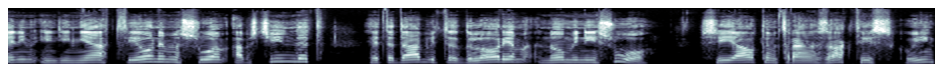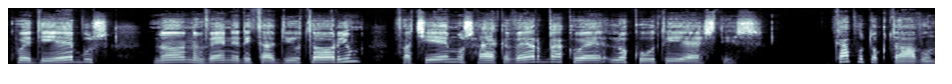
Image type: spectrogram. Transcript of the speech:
enim indignationem suam abscindet et dabit gloriam nomini suo. Si autem transactis quinque diebus non venerit adiutorium faciemus hac verba quae locuti estis. Caput octavum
